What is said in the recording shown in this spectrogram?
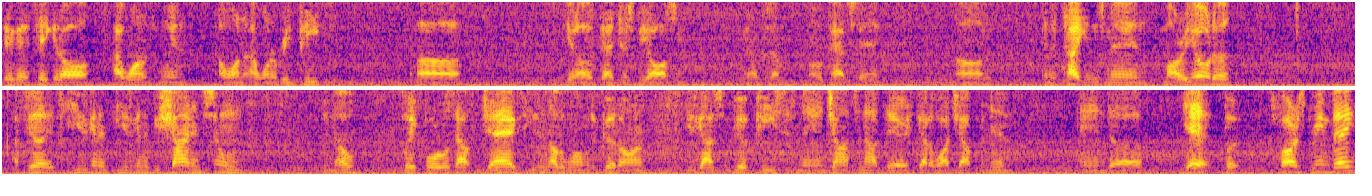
they're gonna take it all. I want them to win. I want I want to repeat. Uh, you know that'd just be awesome. You know because I'm I'm a Pats fan. Um, and the Titans, man, Mariota. I feel like he's gonna he's gonna be shining soon. You know, Blake Bortles out in Jags. He's another one with a good arm. He's got some good pieces, man. Johnson out there, you got to watch out for him. And uh, yeah, but as far as Green Bay,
